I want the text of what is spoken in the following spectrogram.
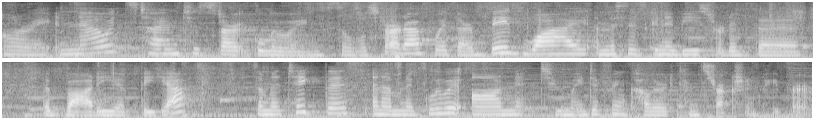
All right, and now it's time to start gluing. So we'll start off with our big Y, and this is gonna be sort of the, the body of the yak. So I'm gonna take this and I'm gonna glue it on to my different colored construction paper.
